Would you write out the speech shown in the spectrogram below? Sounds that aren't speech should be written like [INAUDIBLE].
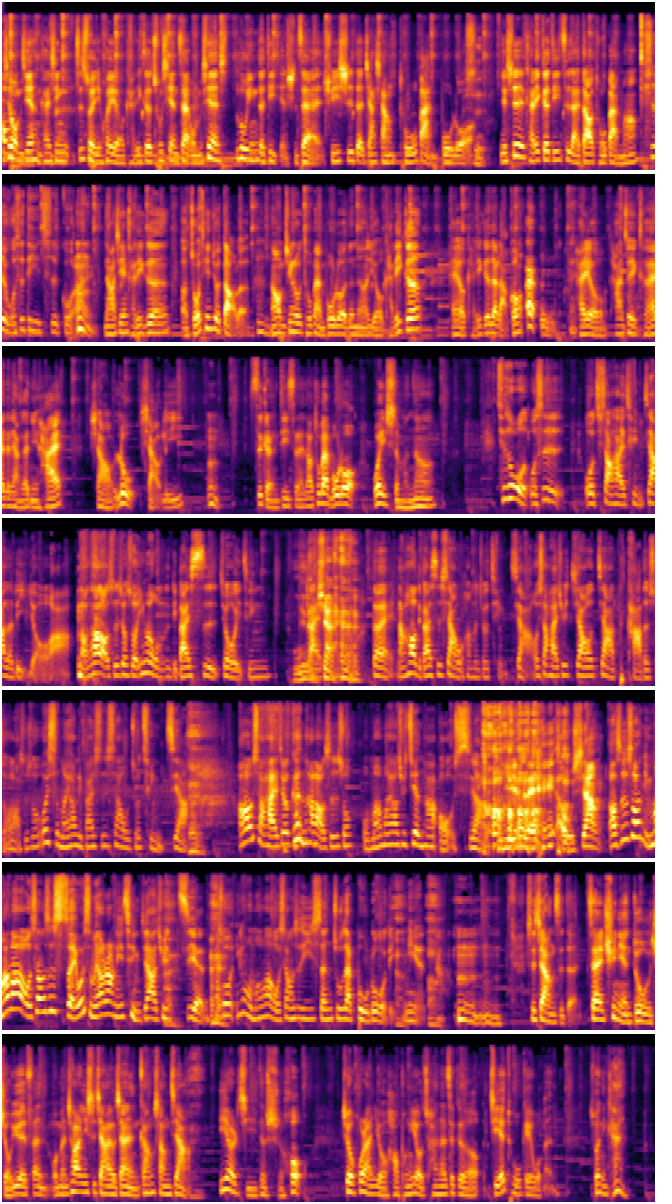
其实我们今天很开心，之所以会有凯利哥出现在我们现在录音的地点，是在徐医师的家乡土坂部落，是，也是凯利哥第一次来到土坂吗？是，我是第一次过来。嗯，然后今天凯利哥呃昨天就到了，嗯，然后我们进入土坂部落的呢有凯利哥，还有凯利哥的老公二五，对。还有他最可爱的两个女孩小鹿、小黎，嗯，四个人第一次来到土坂部落，为什么呢？其实我我是我小孩请假的理由啊，[LAUGHS] 老他老师就说，因为我们礼拜四就已经来下 [LAUGHS] 对，然后礼拜四下午他们就请假，我小孩去交假卡的时候，老师说为什么要礼拜四下午就请假？嗯然后小孩就跟他老师说：“我妈妈要去见他偶像，[LAUGHS] 耶雷，偶像。”老师说：“你妈妈的偶像是谁？为什么要让你请假去见？”他说：“因为我妈妈的偶像是医生，住在部落里面。”嗯嗯嗯，是这样子的。在去年度九月份，我们超人医师加油站刚上架一二集的时候，就忽然有好朋友传了这个截图给我们，说：“你看。”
